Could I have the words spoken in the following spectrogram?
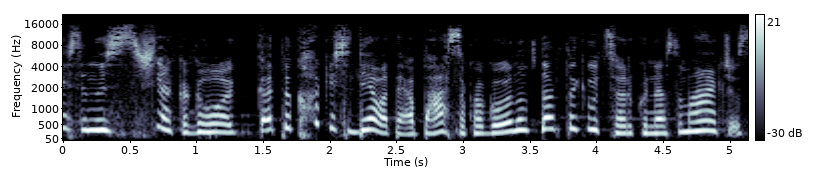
jis nusišneka, galvoju, apie kokį jis Dievą tai pasako, galvoju, nu, dar tokių cirkų nesumačius.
